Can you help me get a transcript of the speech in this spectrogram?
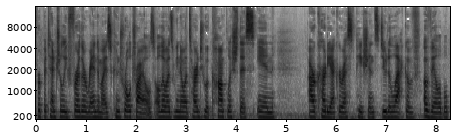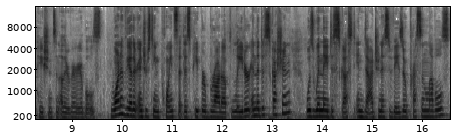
for potentially further randomized control trials, although, as we know, it's hard to accomplish this in our cardiac arrest patients due to lack of available patients and other variables. One of the other interesting points that this paper brought up later in the discussion was when they discussed endogenous vasopressin levels.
